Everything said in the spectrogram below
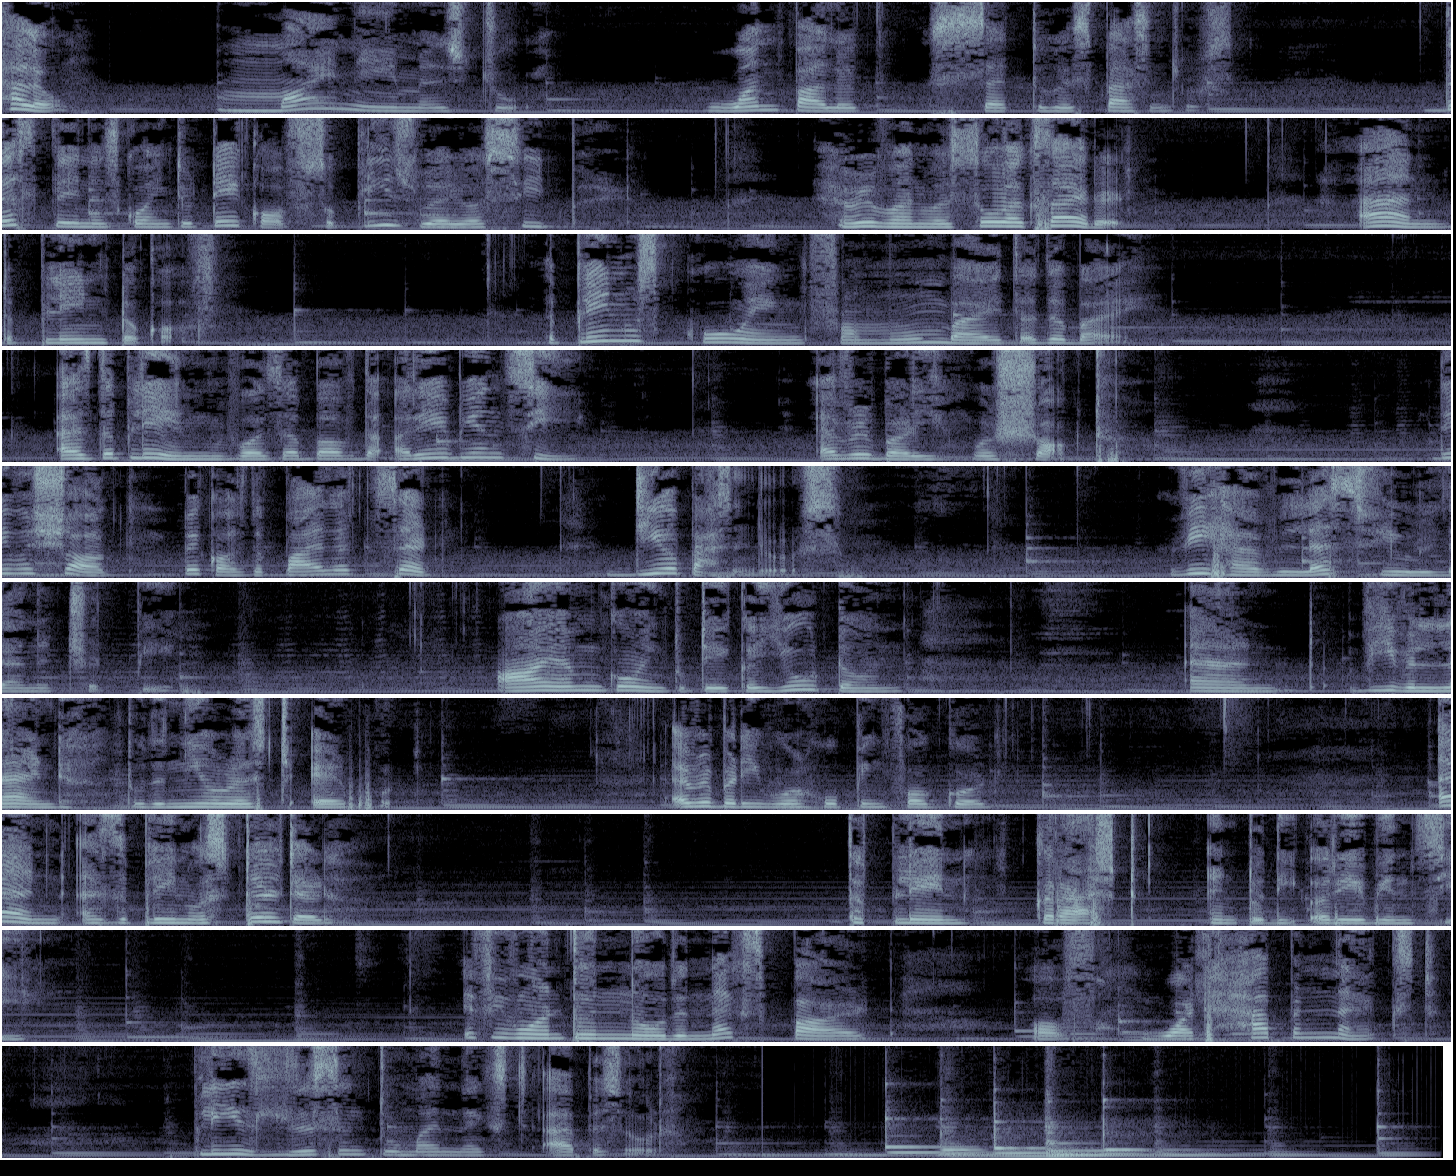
Hello, my name is Joey. One pilot said to his passengers, This plane is going to take off, so please wear your seatbelt. Everyone was so excited, and the plane took off. The plane was going from Mumbai to Dubai. As the plane was above the Arabian Sea, everybody was shocked. They were shocked because the pilot said, Dear passengers, we have less fuel than it should be. I am going to take a U turn and we will land to the nearest airport. Everybody were hoping for good. And as the plane was tilted, the plane crashed into the Arabian Sea. If you want to know the next part of what happened next, please listen to my next episode.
